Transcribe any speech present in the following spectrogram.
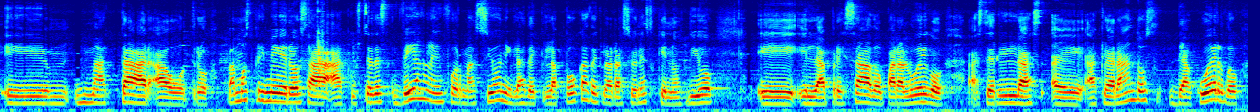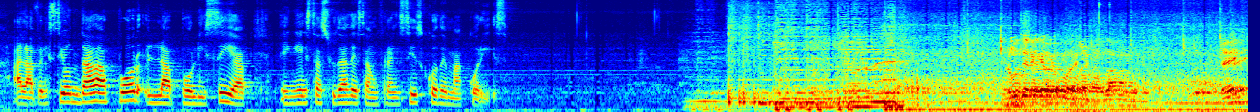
eh, matar a otro. Vamos primero a, que ustedes vean la información y las, las pocas declaraciones que nos dio eh, el apresado para luego hacerlas eh, aclarando de acuerdo a la versión dada por la policía en esta ciudad de San Francisco de Macorís. No tiene que ver con eso. ¿Eh?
